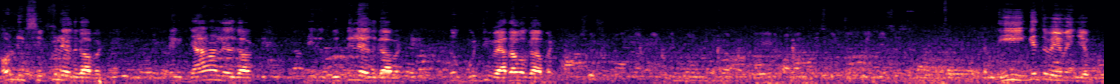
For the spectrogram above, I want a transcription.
అవును నీకు సిగ్గు లేదు కాబట్టి నీకు జ్ఞానం లేదు కాబట్టి నీకు బుద్ధి లేదు కాబట్టి నువ్వు బుద్ధి వెదవు కాబట్టి. నీ ఇంగితం ఏమని చెప్పు.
